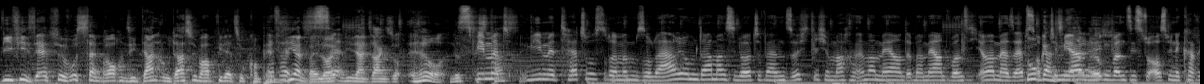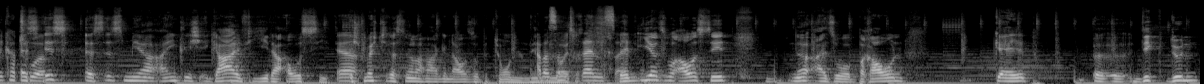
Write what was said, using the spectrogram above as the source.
wie viel Selbstbewusstsein brauchen sie dann, um das überhaupt wieder zu kompensieren? Ja, Bei Leuten, die dann sagen so, oh, Das ist wie mit, wie mit Tattoos oder mit dem Solarium damals. Die Leute werden süchtig und machen immer mehr und immer mehr und wollen sich immer mehr selbst Du, optimieren. Und ehrlich, irgendwann siehst du aus wie eine es Karikatur. ist, es ist mir eigentlich egal, wie jeder aussieht. Ja. Ich möchte das nur noch mal genauso betonen. Aber es sind. Trends Wenn einfach. ihr so aussieht, ne, also braun, gelb, äh, äh, dick, dünn,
